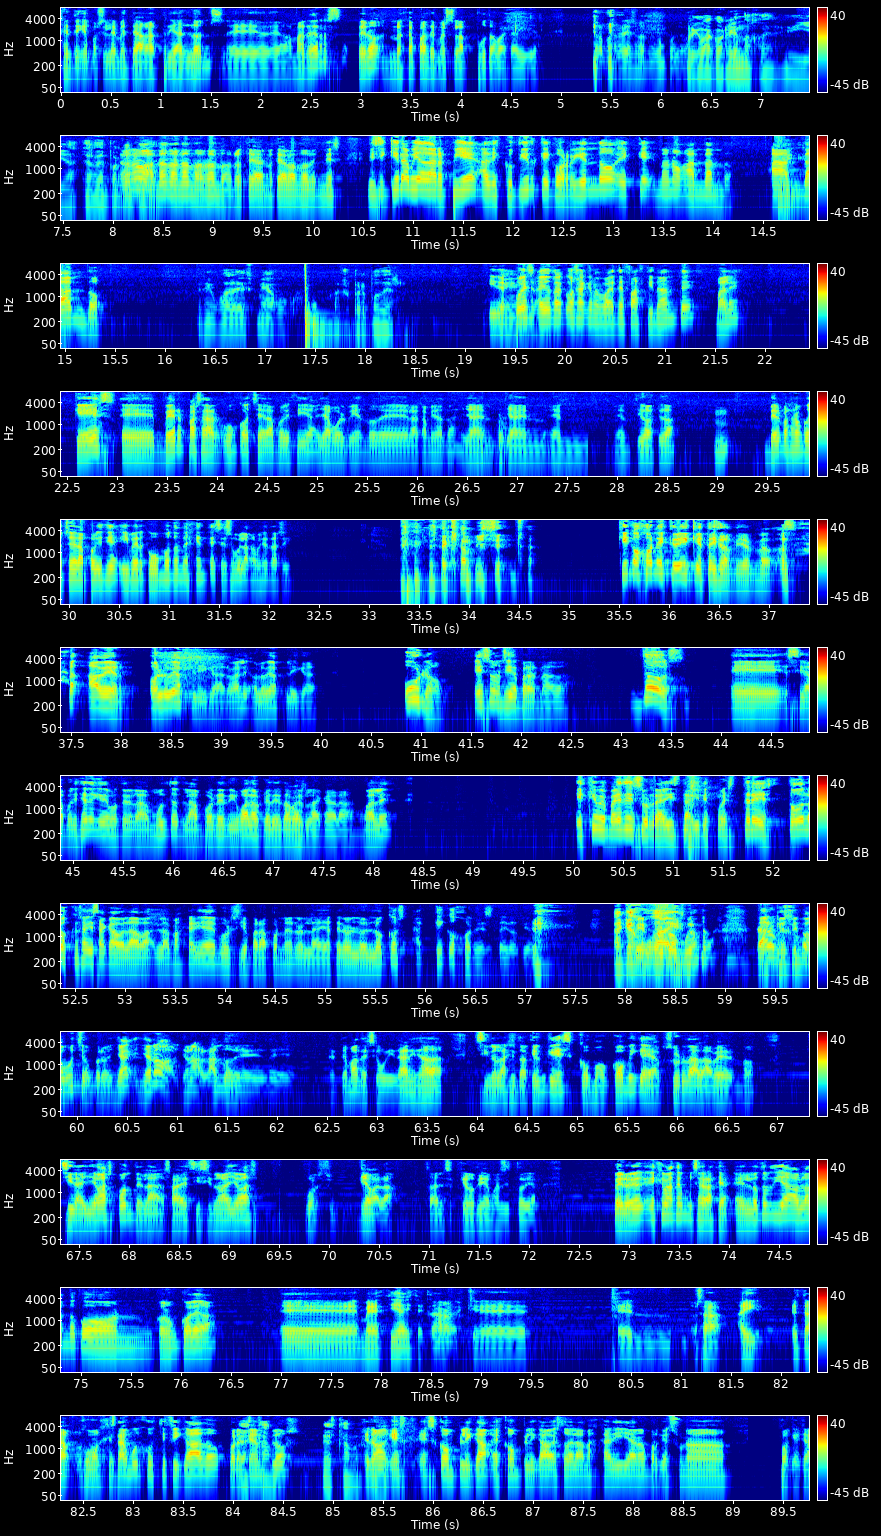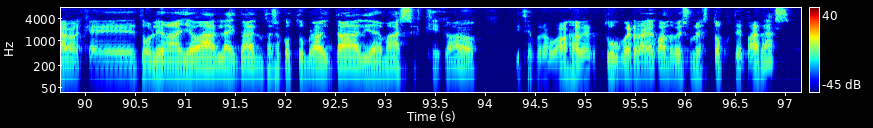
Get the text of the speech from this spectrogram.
Gente que posiblemente haga triatlons eh, amateurs, pero no es capaz de ponerse la puta mascarilla. Pero aparte de eso, ningún problema. Porque va corriendo, joder. Y hacer deporte. No, no, puede- andando, andando, andando. No estoy, no estoy hablando de. Ni, siquiera voy a dar pie a discutir que corriendo es que. No, no, andando. Andando. Pero igual es Miyagoku, con superpoder. Y después Eh. hay otra cosa que me parece fascinante, ¿vale? Que es eh, ver pasar un coche de la policía, ya volviendo de la caminata, ya en, ya en, en- en ciudad a ciudad. ¿Mm? Ver pasar un coche de la policía y ver como un montón de gente se sube la camiseta así. la camiseta. ¿Qué cojones creéis que estáis haciendo? O sea, a ver, os lo voy a explicar, ¿vale? Os lo voy a explicar. Uno, eso no sirve para nada. Dos, eh, si la policía te quiere poner la multa, te la poner igual aunque te tapes la cara, ¿vale? Es que me parece surrealista. Y después, tres, todos los que os habéis sacado la, la mascarilla de bolsillo para ponerosla y haceros los locos, ¿a qué cojones estáis haciendo? ¿A qué Me jugáis, no? mucho. Claro, ¿A qué me flipa mucho, pero ya, ya no, yo no hablando de, de- de temas de seguridad ni nada, sino la situación que es como cómica y absurda a la vez, ¿no? Si la llevas, póntela, ¿sabes? Y si no la llevas, pues llévala. ¿sabes? Que no tiene más historia. Pero es, que me hace mucha gracia. El otro día, hablando con, con un colega, eh, me decía, dice, claro, es que. En, o sea, hay. Está, como que está muy justificado, por Ya ejemplo. estamos, ya estamos. No, que es, es complicado, es complicado esto de la mascarilla, ¿no? Porque es una. Porque claro, es que te obligan a llevarla y tal, no estás acostumbrado y tal, y además es que claro. Dice, pero vamos a ver, ¿tú verdad que cuando ves un stop te paras?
